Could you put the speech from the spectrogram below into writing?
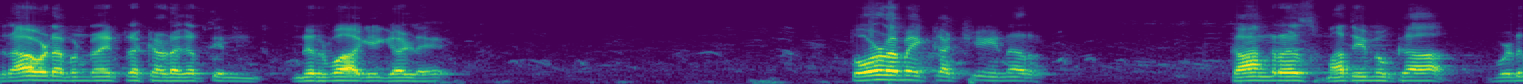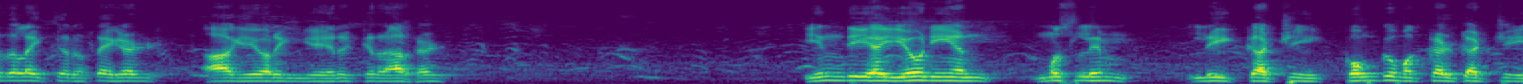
திராவிட முன்னேற்ற கழகத்தின் நிர்வாகிகளே தோழமை கட்சியினர் காங்கிரஸ் மதிமுக விடுதலை சிறுத்தைகள் ஆகியோர் இங்கே இருக்கிறார்கள். இந்திய யூனியன் முஸ்லிம் லீக் கட்சி கொங்கு மக்கள் கட்சி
